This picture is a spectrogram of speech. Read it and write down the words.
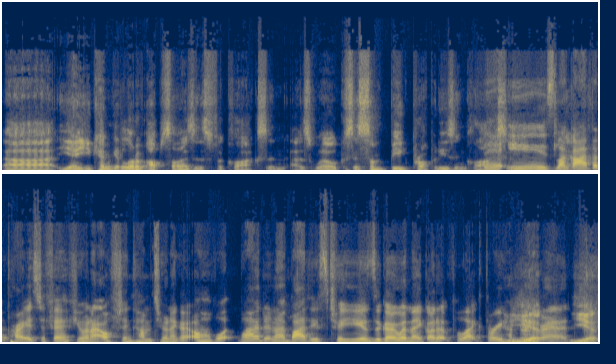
uh, yeah, you can get a lot of upsizes for Clarkson as well because there's some big properties in There Clarkson. is like Yeah. I've appraised a fair few, and I often come to and I go, "Oh, what? Why didn't I buy this two years ago when they got it for like three hundred Yep, grand?" Yep.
